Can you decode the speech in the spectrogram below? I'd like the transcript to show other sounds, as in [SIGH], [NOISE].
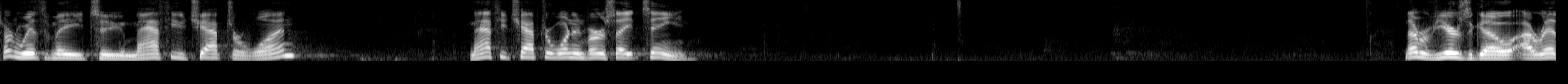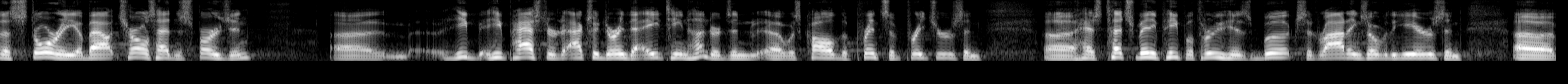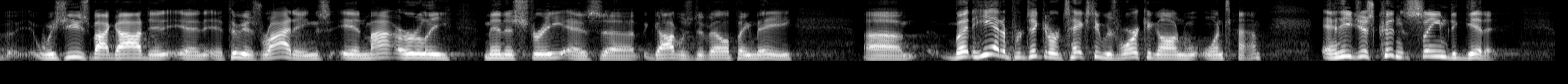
Turn with me to Matthew chapter 1. Matthew chapter 1 and verse 18. A number of years ago, I read a story about Charles Haddon Spurgeon. Uh, he, he pastored actually during the 1800s and uh, was called the Prince of Preachers and uh, has touched many people through his books and writings over the years and uh, was used by God in, in, in, through his writings in my early ministry as uh, God was developing me. Um, but he had a particular text he was working on one time, and he just couldn't seem to get it.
